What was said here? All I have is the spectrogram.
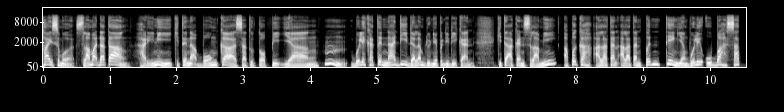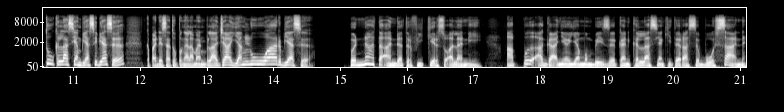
Hai semua, selamat datang. Hari ini kita nak bongkar satu topik yang, hmm, boleh kata nadi dalam dunia pendidikan. Kita akan selami apakah alatan-alatan penting yang boleh ubah satu kelas yang biasa-biasa kepada satu pengalaman belajar yang luar biasa. Pernah tak anda terfikir soalan ni? Apa agaknya yang membezakan kelas yang kita rasa bosan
